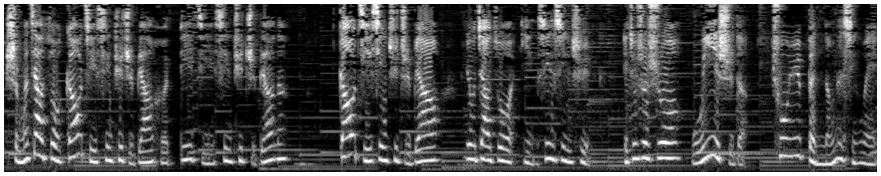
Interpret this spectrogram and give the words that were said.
什么叫做高级兴趣指标和低级兴趣指标呢？高级兴趣指标又叫做隐性兴趣，也就是说无意识的、出于本能的行为。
